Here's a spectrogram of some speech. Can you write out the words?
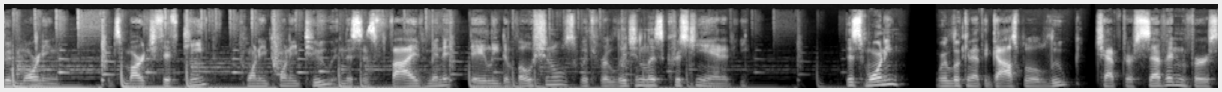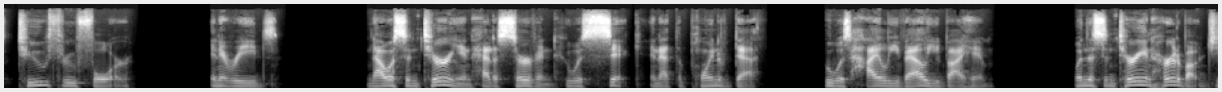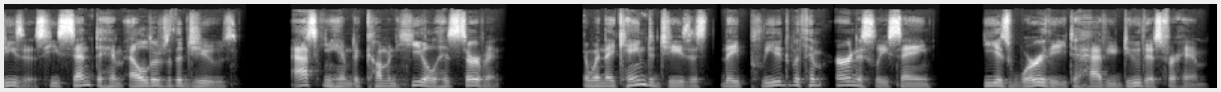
Good morning. It's March 15th, 2022, and this is 5 Minute Daily Devotionals with Religionless Christianity. This morning, we're looking at the Gospel of Luke, chapter 7, verse 2 through 4. And it reads Now a centurion had a servant who was sick and at the point of death, who was highly valued by him. When the centurion heard about Jesus, he sent to him elders of the Jews, asking him to come and heal his servant. And when they came to Jesus, they pleaded with him earnestly, saying, He is worthy to have you do this for him.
